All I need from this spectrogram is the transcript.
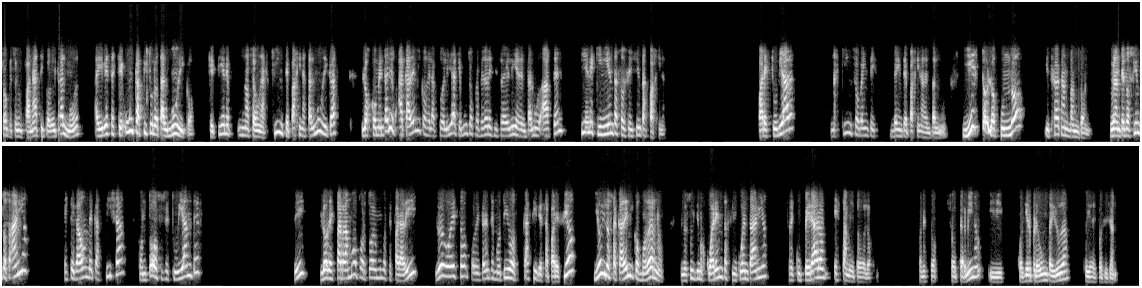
yo que soy un fanático del Talmud, hay veces que un capítulo talmúdico que tiene, no sé, unas 15 páginas talmúdicas, los comentarios académicos de la actualidad que muchos profesores israelíes del Talmud hacen, tiene 500 o 600 páginas. Para estudiar unas 15 o 20, 20 páginas del Talmud. Y esto lo fundó Yitzhak Bantón. Durante 200 años, este Gaón de Castilla, con todos sus estudiantes, ¿sí? lo desparramó por todo el mundo sefaradí. Luego eso, por diferentes motivos, casi desapareció. Y hoy los académicos modernos en los últimos 40, 50 años recuperaron esta metodología. Con esto yo termino y cualquier pregunta y duda estoy a disposición.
